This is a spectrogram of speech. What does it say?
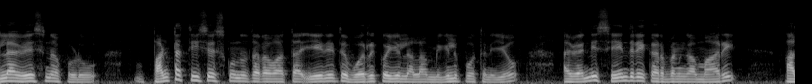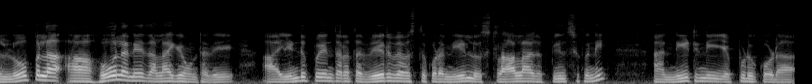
ఇలా వేసినప్పుడు పంట తీసేసుకున్న తర్వాత ఏదైతే వరి కొయ్యలు అలా మిగిలిపోతున్నాయో అవన్నీ సేంద్రియ కార్బన్గా మారి ఆ లోపల ఆ హోల్ అనేది అలాగే ఉంటుంది. ఆ ఎండిపోయిన తర్వాత వేరు వ్యవస్థ కూడా నీళ్ళు స్ట్రాలాగా పీల్చుకుని ఆ నీటిని ఎప్పుడు కూడా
